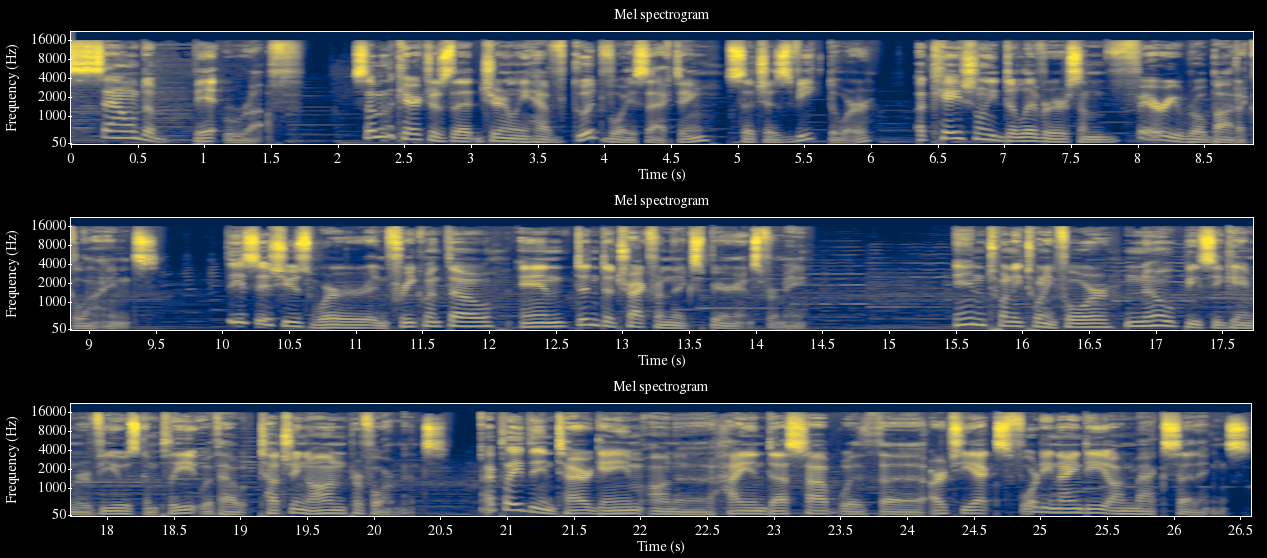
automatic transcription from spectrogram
sound a bit rough. Some of the characters that generally have good voice acting, such as Wiktor, occasionally deliver some very robotic lines. These issues were infrequent though, and didn't detract from the experience for me. In 2024, no PC game review is complete without touching on performance. I played the entire game on a high-end desktop with uh, RTX 4090 on max settings.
